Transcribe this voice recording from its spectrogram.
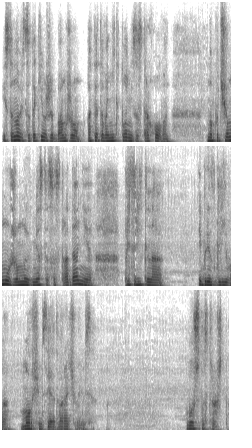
И становится таким же бомжом. От этого никто не застрахован. Но почему же мы вместо сострадания презрительно и брезгливо морщимся и отворачиваемся? Вот что страшно.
